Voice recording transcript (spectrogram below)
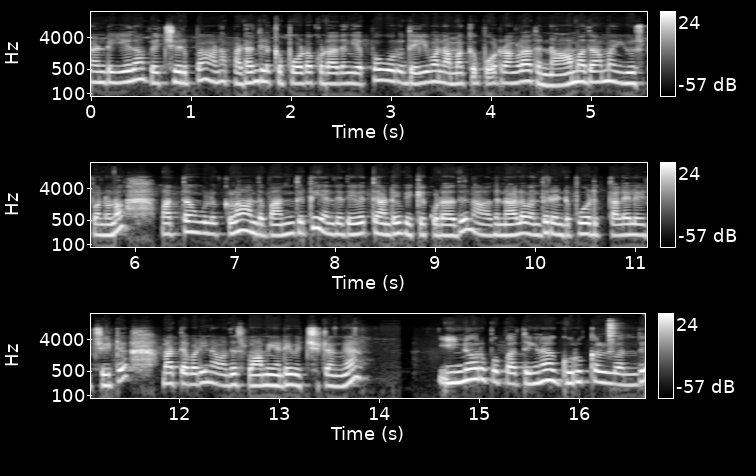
ஆண்டையே தான் வச்சுருப்பேன். ஆனால் படங்களுக்கு போடக்கூடாதுங்க. எப்போ ஒரு தெய்வம் நமக்கு போடுறாங்களோ அதை நாம தாம யூஸ் பண்ணணும். மற்றவங்களுக்குலாம் அந்த வந்துட்டு எந்த தெய்வத்தை ஆண்டையும் வைக்கக்கூடாது. நான் அதனால் வந்து ரெண்டு பூ எடுத்து தலையில் வச்சுக்கிட்டு மற்றபடி நான் வந்து சுவாமியாண்டே வச்சுட்டேங்க. இன்னொரு இப்போ பார்த்தீங்கன்னா குருக்கள் வந்து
